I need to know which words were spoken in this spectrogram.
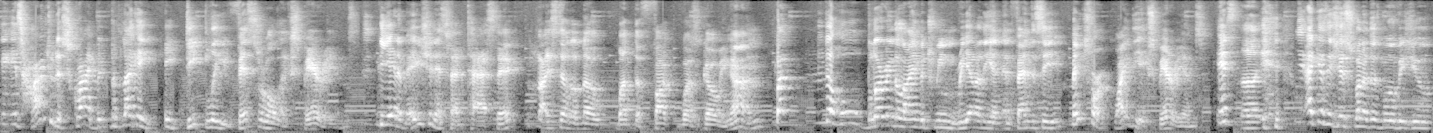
it's hard to describe, but, but like a, a deeply visceral experience. The animation is fantastic. I still don't know what the fuck was going on, but the whole blurring the line between reality and, and fantasy makes for quite the experience. It's, uh, I guess it's just one of those movies you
